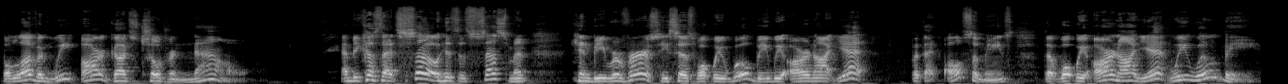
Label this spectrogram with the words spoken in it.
beloved, we are God's children now. And because that's so, his assessment can be reversed. He says, what we will be, we are not yet. But that also means that what we are not yet, we will be.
